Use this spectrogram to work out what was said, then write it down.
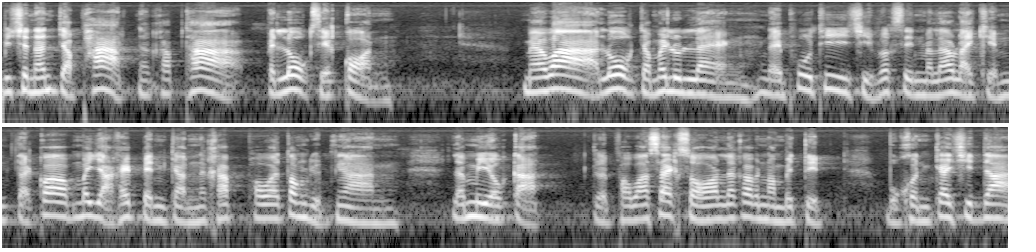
มิฉะนั้นจะพลาดนะครับ ถ้าเป็นโรคเสียก่อน แม้ว่าโรคจะไม่รุนแรงในผู้ที่ฉีดวัคซีนมาแล้วหลายเข็ม แต่ก็ไม่อยากให้เป็นกันนะครับ เพราะว่าต้องหยุดงาน และมีโอกาสเกิดภาวะแทรกซ้อน แล้วก็นำไปติดบุคคลใกล้ชิดได้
